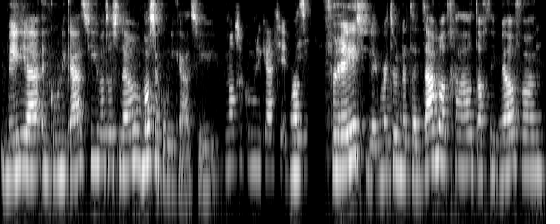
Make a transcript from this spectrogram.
media en communicatie, wat was het nou? Massacommunicatie. Massacommunicatie en Wat vreselijk. Maar toen ik dat tentamen had gehaald, dacht ik wel van,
